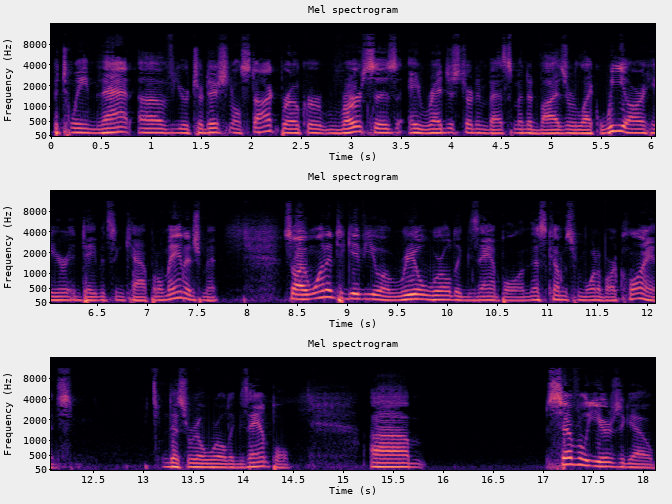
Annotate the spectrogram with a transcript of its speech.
between that of your traditional stockbroker versus a registered investment advisor like we are here at Davidson Capital Management. So I wanted to give you a real world example, and this comes from one of our clients. This real world example. Um, several years ago,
